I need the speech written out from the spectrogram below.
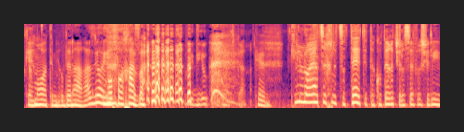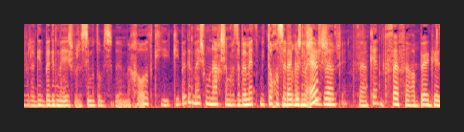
כן. כמו אתם ירדנה ארזי או עם עפרה חזה? בדיוק, ממש ככה. כן. כאילו לא היה צריך לצטט את הכותרת של הספר שלי ולהגיד בגד מאש ולשים אותו במרכאות, כי, כי בגד מאש מונח שם, וזה באמת מתוך הספר בגד השלישי. מאש זה ש- זה כן. הספר, הבגד.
